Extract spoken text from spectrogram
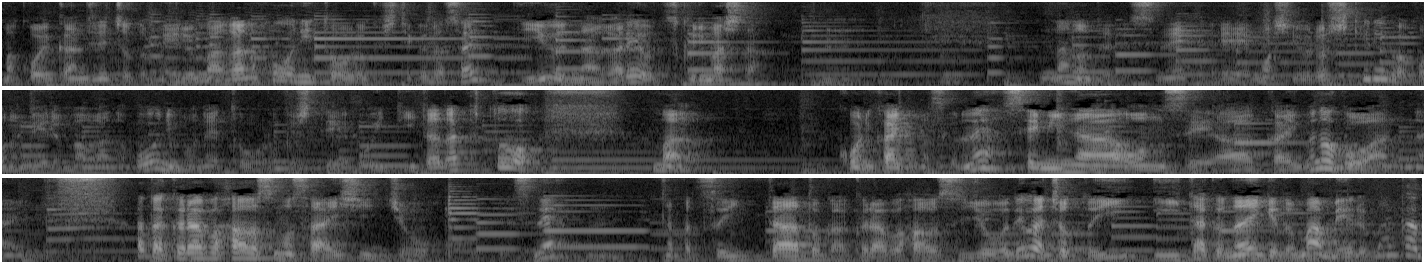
まあ、こういう感じでちょっとメルマガの方に登録してくださいっていう流れを作りました、うん、なのでですね、えー、もしよろしければこのメルマガの方にもね登録しておいていただくとまあここに書いてますけどねセミナー音声アーカイブのご案内。あとはクラブハウスの最新情報ですね、うん。やっぱツイッターとかクラブハウス上ではちょっと言いたくないけど、まあ、メルマガ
